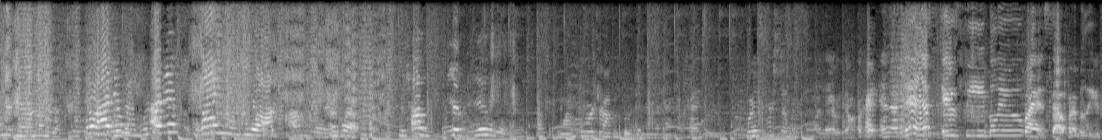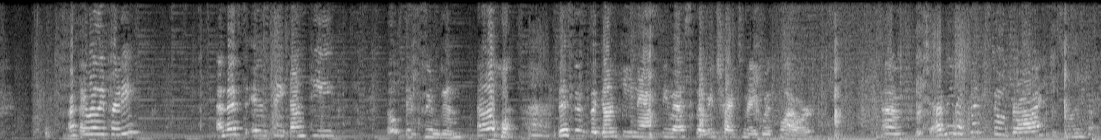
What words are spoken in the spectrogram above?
No, I didn't, I didn't one drop Of what? of the blue one. Okay, one more drop of blue in there, okay? We're, we're still missing one. There we go. Okay, and then this is the blue by itself, I believe. Aren't they really pretty? And this is the Gunky. Oh, it zoomed in. this is the gunky, nasty mess that we tried to make with flour. Um, which, I mean, it could still dry. It's already dry.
